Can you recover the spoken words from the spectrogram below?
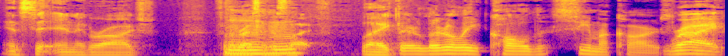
and sit in a garage for the rest of his Mhm. life. Like they're literally called SEMA cars right.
